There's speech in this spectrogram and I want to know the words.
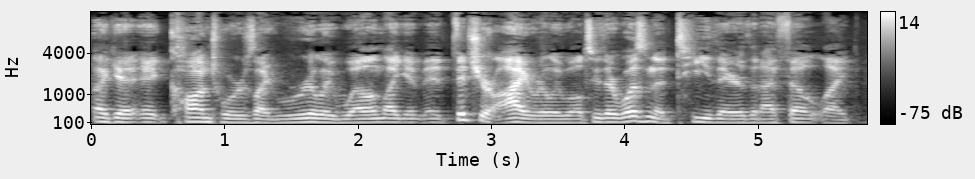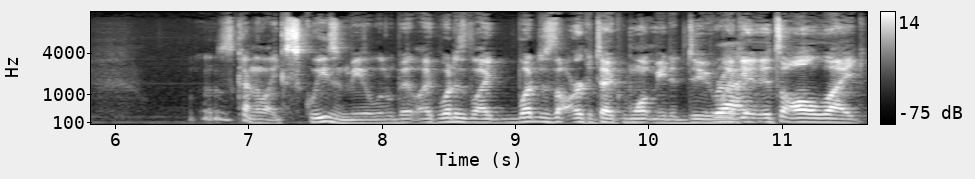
like it, it contours like really well and like it, it fits your eye really well too. There wasn't a tee there that I felt like it was kind of like squeezing me a little bit. Like what is like what does the architect want me to do? Like it, it's all like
